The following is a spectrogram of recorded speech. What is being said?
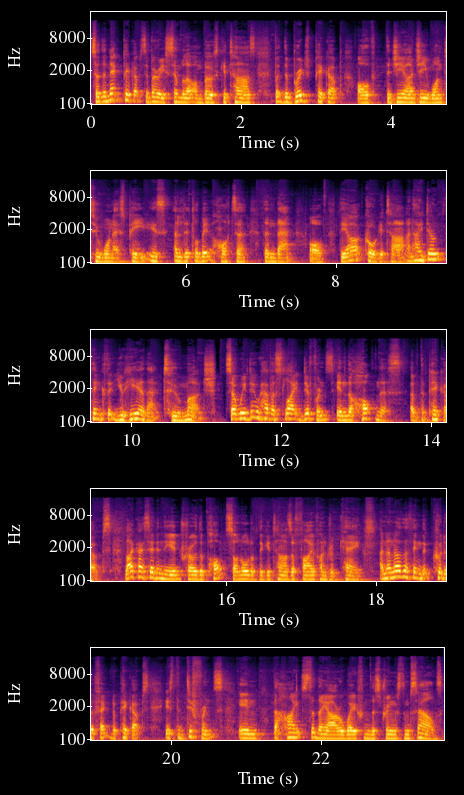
So the neck pickups are very similar on both guitars but the bridge pickup of the GRG 121SP is a little bit hotter than that of the Artcore guitar and I don't think that you hear that too much. So we do have a slight difference in the hotness of the pickups. Like I said in the intro the pots on all of the guitars are 500k and another thing that could affect the pickups is the difference in the heights that they are away from the strings themselves.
